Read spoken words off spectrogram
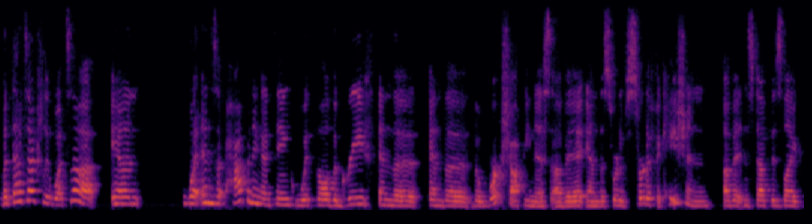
But that's actually what's up. And what ends up happening i think with all the grief and the and the the workshoppiness of it and the sort of certification of it and stuff is like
